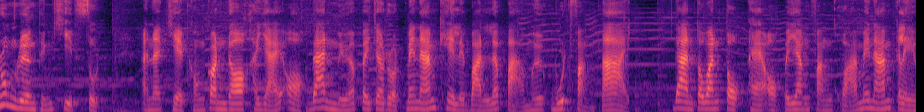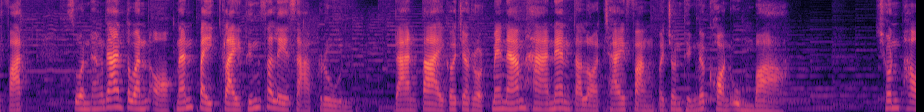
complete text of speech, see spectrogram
รุ่งเรืองถึงขีดสุด อาณาเขตของกอนดอร์ขยายออกด้านเหนือไปจรดแม่น้ำเคเลบันและป่าเมิร์กบูดฝั่งใต้ ด้านตะวันตกแผ่ออกไปยังฝั่งขวาแม่น้ำเกลฟัตส่วนทางด้านตะวันออกนั้นไปไกลถึงทะเลสาบรูน ด้านใต้ก็จะรดแม่น้ำฮาแน่นตลอดชายฝั่งไปจนถึงนครอุมบา ชนเผ่า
